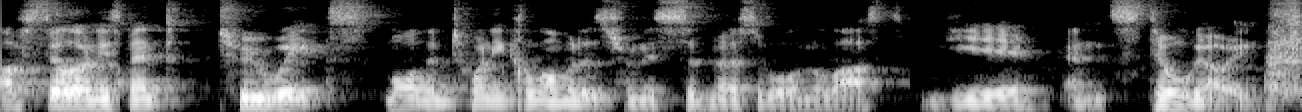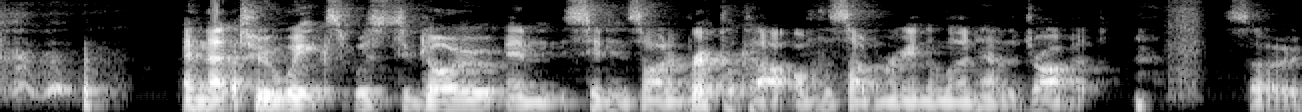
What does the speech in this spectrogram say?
I've still only spent two weeks more than 20 kilometers from this submersible in the last year and still going. and that two weeks was to go and sit inside a replica of the submarine and learn how to drive it. So,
